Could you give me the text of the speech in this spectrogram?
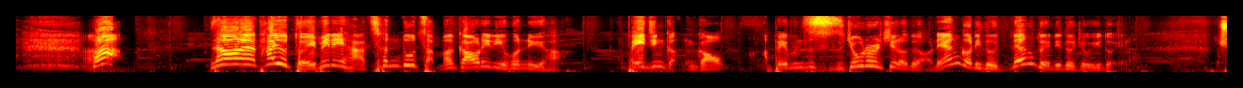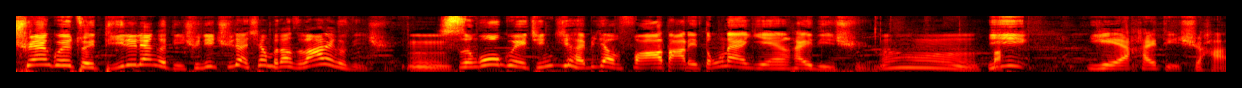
好，然后呢，他又对比了一下成都这么高的离婚率哈，北京更高，百分之四十九点几了都要，两个里头两对里头就一对了。全国最低的两个地区，你居然想不到是哪两个地区？嗯是我国经济还比较发达的东南沿海地区。嗯，一沿海地区哈，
